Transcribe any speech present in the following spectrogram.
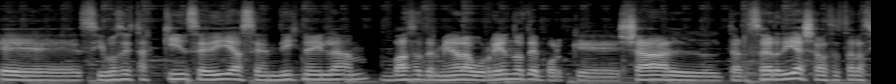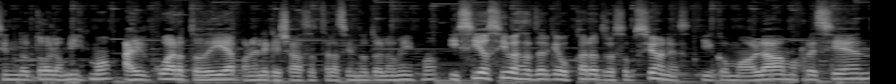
Eh, si vos estás 15 días en Disneyland, vas a terminar aburriéndote porque ya al tercer día ya vas a estar haciendo todo lo mismo. Al cuarto día, ponele que ya vas a estar haciendo todo lo mismo. Y sí o sí vas a tener que buscar otras opciones. Y como hablábamos recién,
